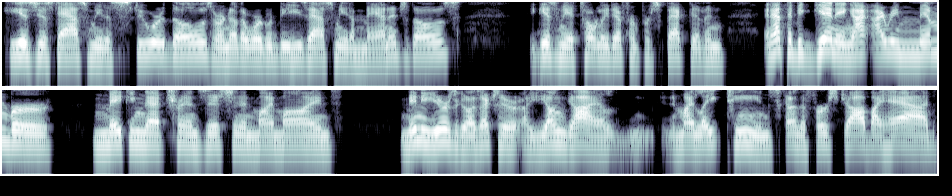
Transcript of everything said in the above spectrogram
He has just asked me to steward those, or another word would be he's asked me to manage those. It gives me a totally different perspective. And and at the beginning, I, I remember making that transition in my mind many years ago. I was actually a, a young guy in my late teens, kind of the first job I had.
